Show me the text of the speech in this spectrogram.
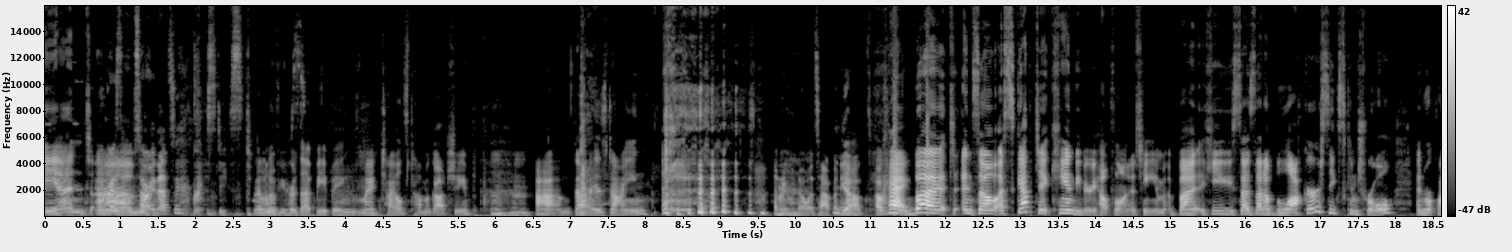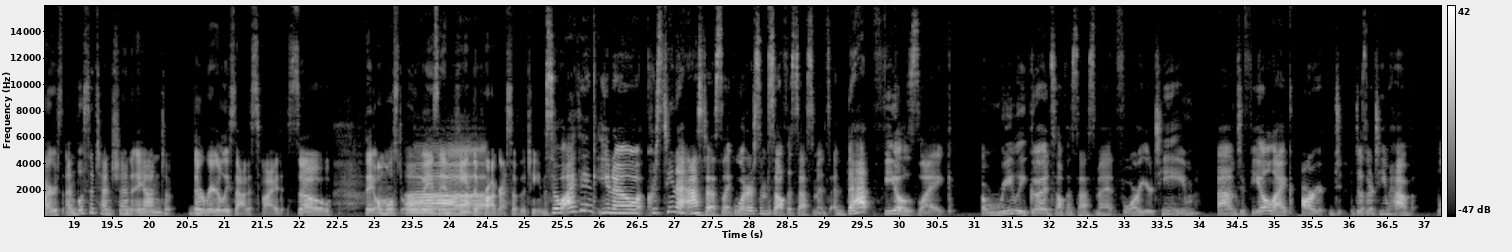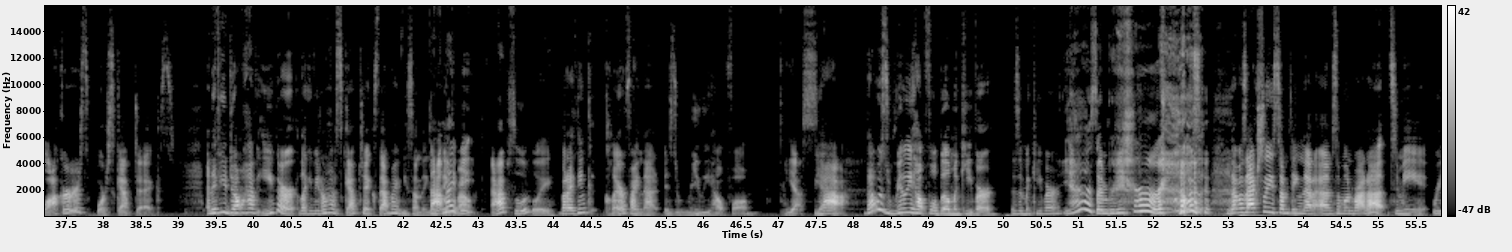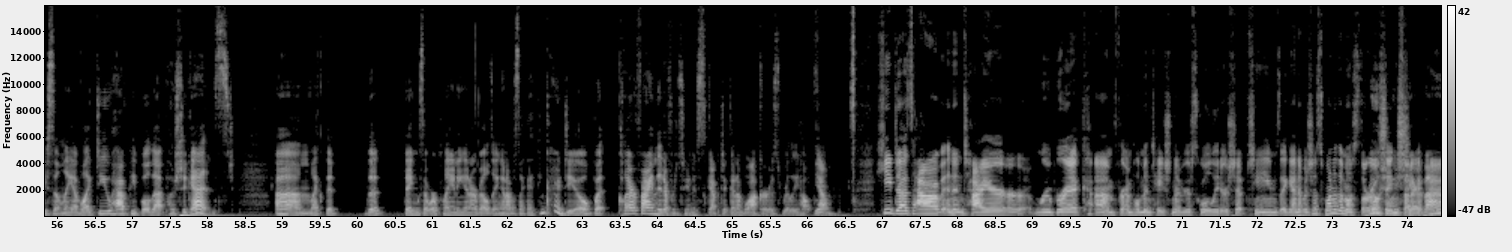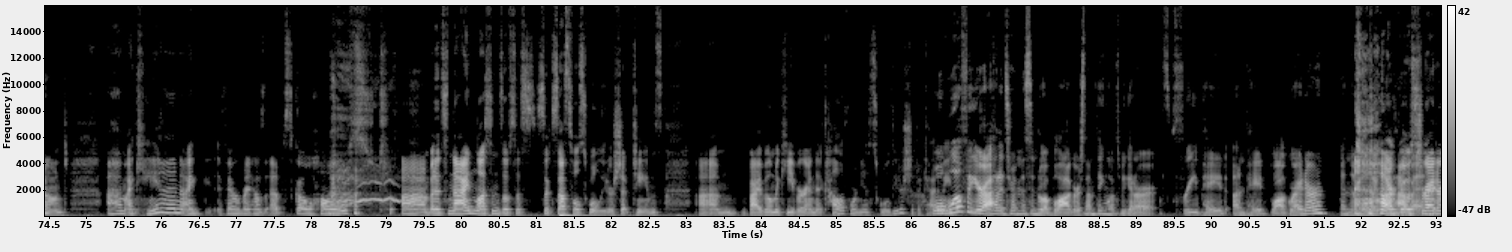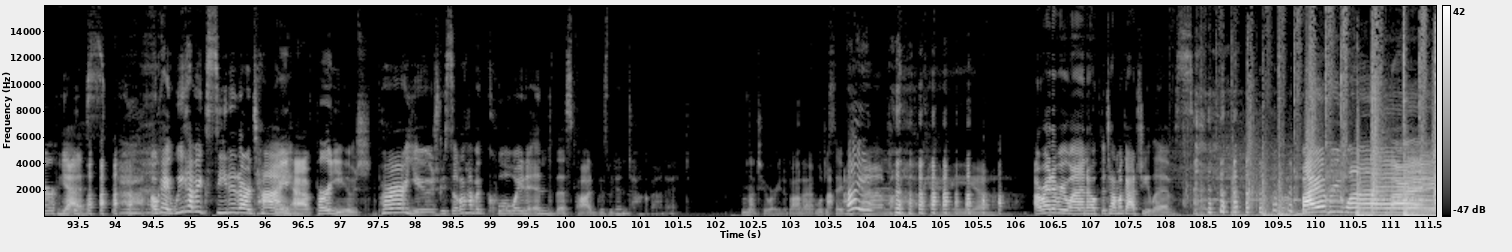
And um, I'm sorry, that's Christy's. I don't know if you heard that beeping. My child's Tamagotchi Mm-hmm. um, that is dying. I don't even know what's happening. Yeah. Okay. But, and so a skeptic can be very helpful on a team, but he says that a blocker seeks control and requires endless attention and they're rarely satisfied. So they almost always impede the Ah. progress of the team. So I think, you know, Christina asked us, like, what are some self assessments? And that feels like a really good self assessment for your team um, to feel like, our, does our team have blockers or skeptics? And if you don't have either, like, if you don't have skeptics, that might be something That might about. be absolutely. But I think clarifying that is really helpful. Yes. Yeah. That was really helpful, Bill McKeever. Is it McKeever? Yes, I'm pretty sure. That was that was actually something that um, someone brought up to me recently of like, do you have people that push against, um, like the the things that we're planning in our building? And I was like, I think I do, but clarifying the difference between a skeptic and a blocker is really helpful. Yeah. He does have an entire rubric um, for implementation of your school leadership teams. Again, it was just one of the most thorough Oh, things that I that? found. Um, I can, I if everybody has EBSCO host, um, but it's nine lessons of su- successful school leadership teams um, by Bill McKeever and the California School Leadership Academy. Well, we'll figure out how to turn this into a blog or something once we get our free paid unpaid blog writer and then we'll make Our ghostwriter? yes okay we have exceeded our time we have per usual. per usual we still don't have a cool way to end this pod because we didn't talk about it I'm not too worried about it. We'll just say bye. Um, okay. All right, everyone. I hope the Tamagotchi lives. Bye, everyone. Bye.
